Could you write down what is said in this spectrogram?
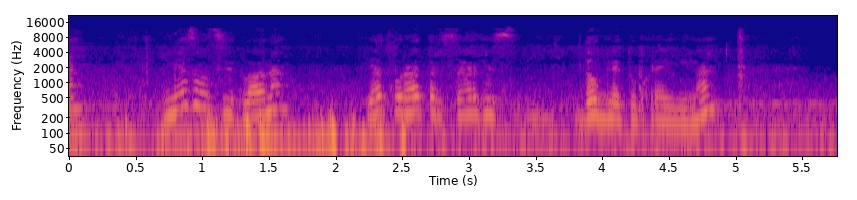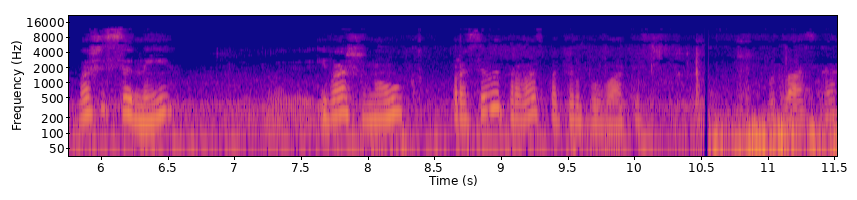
дня. Меня зовут Светлана. Я куратор сервіс Догляд Україна. Ваші сини е, і ваш внук просили про вас потурбуватись. Будь ласка.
